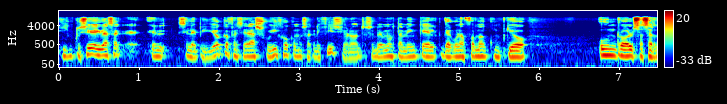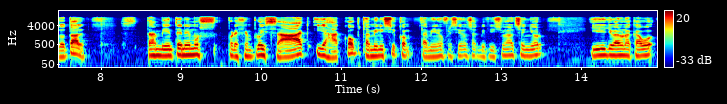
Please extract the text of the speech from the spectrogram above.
Inclusive iba él, se le pidió que ofreciera a su hijo como sacrificio, ¿no? Entonces vemos también que él de alguna forma cumplió un rol sacerdotal. También tenemos, por ejemplo, Isaac y a Jacob, también, también ofrecieron sacrificios al Señor y ellos llevaron a cabo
